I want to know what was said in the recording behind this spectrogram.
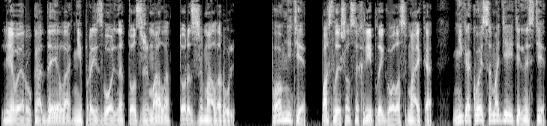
Левая рука Дейла непроизвольно то сжимала, то разжимала руль. «Помните?» — послышался хриплый голос Майка. «Никакой самодеятельности.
